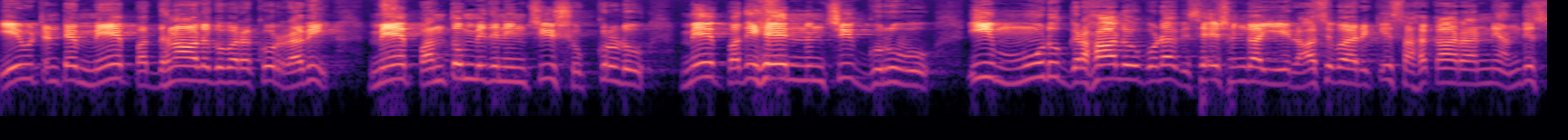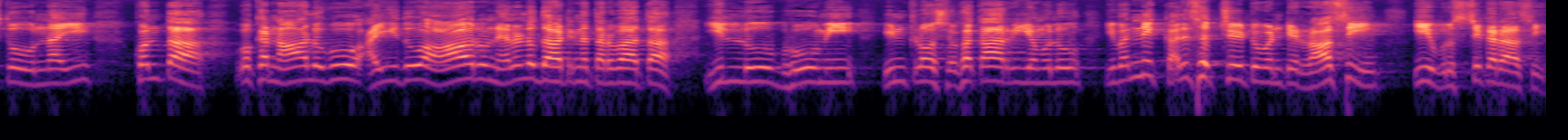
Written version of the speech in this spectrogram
ఏమిటంటే మే పద్నాలుగు వరకు రవి మే పంతొమ్మిది నుంచి శుక్రుడు మే పదిహేను నుంచి గురువు. ఈ మూడు గ్రహాలు కూడా విశేషంగా ఈ రాశి వారికి సహకారాన్ని అందిస్తూ ఉన్నాయి. కొంత ఒక నాలుగు ఐదు ఆరు నెలలు దాటిన తర్వాత ఇల్లు భూమి ఇంట్లో శుభకార్యములు ఇవన్నీ కలిసి వచ్చేటువంటి రాశి ఈ వృశ్చిక రాశి.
